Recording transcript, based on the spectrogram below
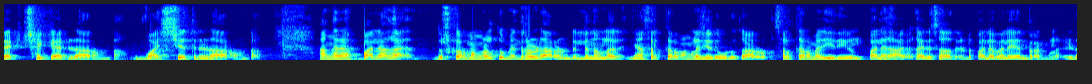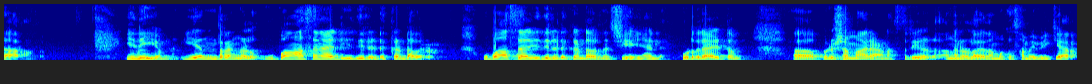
രക്ഷയ്ക്കായിട്ട് ഇടാറുണ്ട് വശ്യത്തിന് ഇടാറുണ്ട്. അങ്ങനെ പല ദുഷ്കർമ്മങ്ങൾക്കും യന്ത്രം ഇടാറുണ്ട്. ഇല്ലെന്നുള്ളത് ഞാൻ സൽക്കർമ്മങ്ങൾ ചെയ്ത് കൊടുക്കാറുണ്ട് സൽക്കർമ്മ രീതികളിൽ പല കാര്യസാധ്യത പല പല യന്ത്രങ്ങൾ ഇടാറുണ്ട്. ഇനിയും യന്ത്രങ്ങൾ ഉപാസന രീതിയിൽ എടുക്കേണ്ടവരുണ്ട്. ഉപാസന രീതിയിൽ എടുക്കേണ്ടവരെന്ന് വെച്ച് കഴിഞ്ഞാൽ കൂടുതലായിട്ടും പുരുഷന്മാരാണ് സ്ത്രീകൾ അങ്ങനെയുള്ളവരെ നമുക്ക് സമീപിക്കാറ്.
